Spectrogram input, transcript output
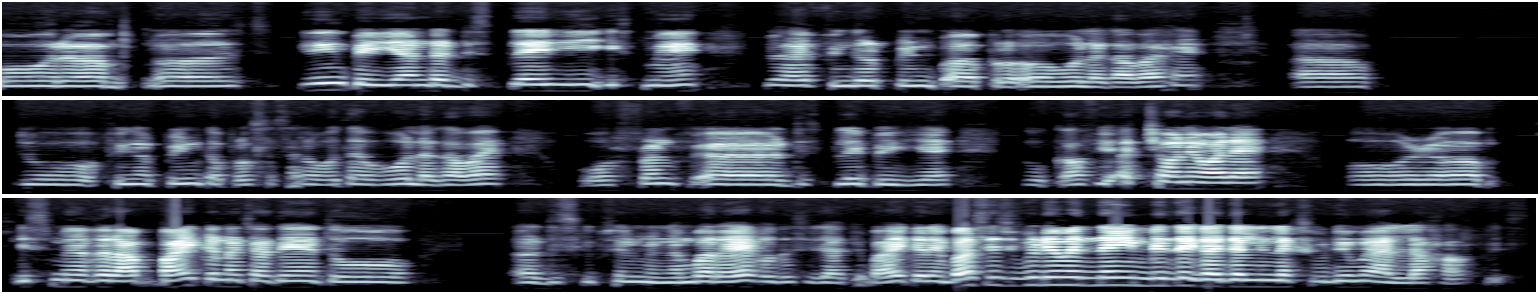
और स्क्रीन पे ये अंडर डिस्प्ले ही इसमें जो है फिंगरप्रिंट वो लगा हुआ है। जो फिंगरप्रिंट का प्रोसेसर होता है, वो लगा हुआ है और फ्रंट डिस्प्ले पे ही है। तो काफ़ी अच्छा होने वाला है। और इसमें अगर आप बाय करना चाहते हैं तो डिस्क्रिप्शन में नंबर है, उधर से जाके बाय करें। बस इस वीडियो में नहीं मिलेगा। जल्दी नेक्स्ट वीडियो में। अल्लाह हाफिज़।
